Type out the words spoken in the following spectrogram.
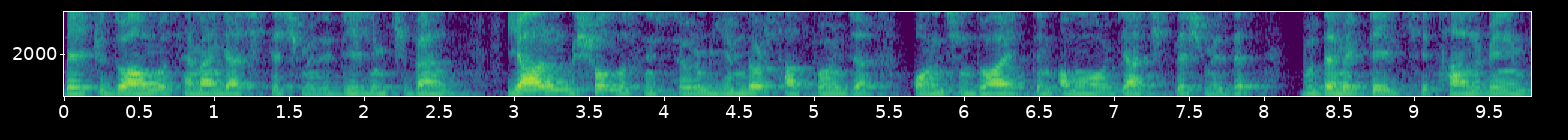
belki duamız hemen gerçekleşmedi. Diyelim ki ben yarın bir şey olmasını istiyorum. 24 saat boyunca onun için dua ettim ama o gerçekleşmedi. Bu demek değil ki Tanrı benim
